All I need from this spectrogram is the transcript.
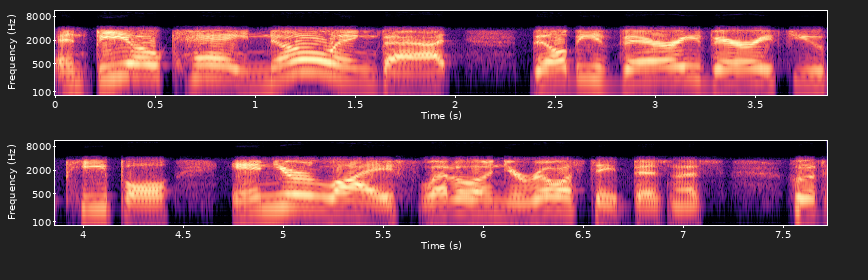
and be okay knowing that there'll be very, very few people in your life, let alone your real estate business, who have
